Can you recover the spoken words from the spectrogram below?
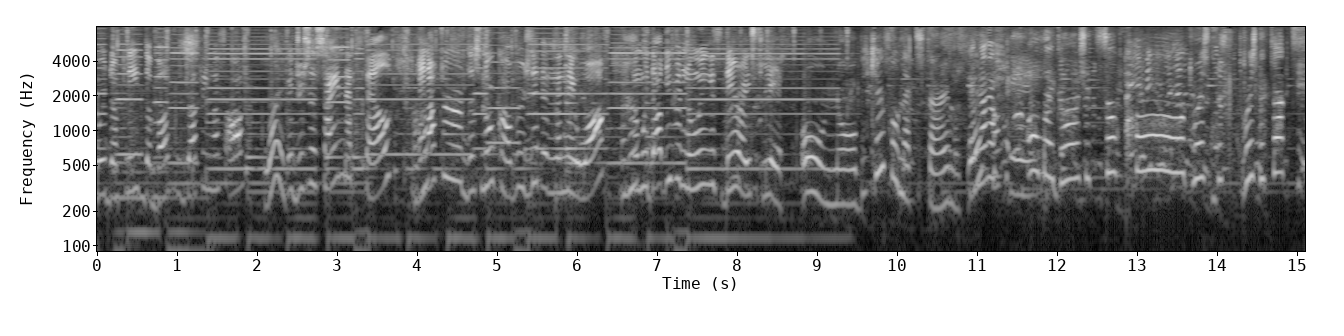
where the place the bus is dropping us off? Why? There's just a sign that fell, and uh-huh. after the snow covers it, and then I walk, uh-huh. and without even knowing it's there, I slip. Oh no, be careful next time, okay? Okay. Oh my gosh, it's so cold. Where's the where's the taxi?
